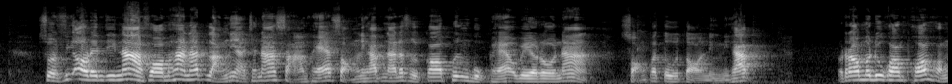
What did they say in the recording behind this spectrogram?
1 ส่วนฟิออเรนติน่าฟอร์ม 5 นัดหลังเนี่ยชนะ 3 แพ้2นะครับ นัดล่าสุดก็เพิ่งบุกแพ้เวโรนา2 ประตูต่อ 1 นะครับ เรามาดูความพร้อมของ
